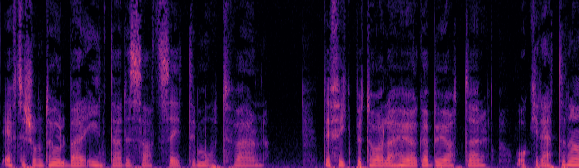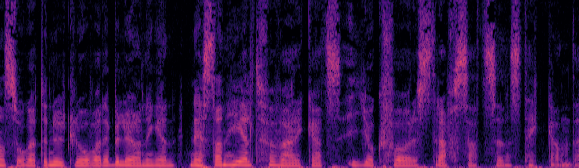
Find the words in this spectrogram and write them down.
eftersom Tullberg inte hade satt sig till motvärn. De fick betala höga böter och rätten ansåg att den utlovade belöningen nästan helt förverkats i och för straffsatsens täckande.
